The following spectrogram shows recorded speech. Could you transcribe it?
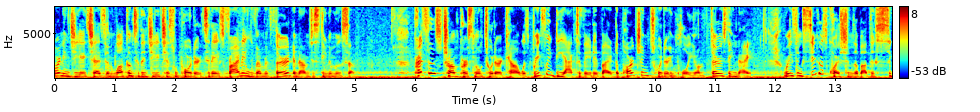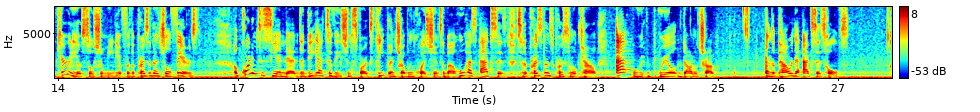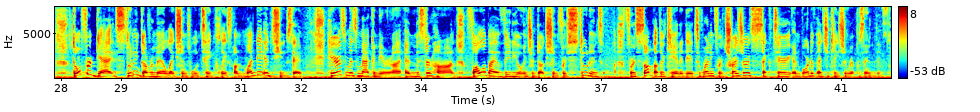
Good morning, GHS, and welcome to the GHS Reporter. Today is Friday, November 3rd, and I'm Justina Musa. President Trump's personal Twitter account was briefly deactivated by a departing Twitter employee on Thursday night, raising serious questions about the security of social media for the presidential affairs. According to CNN, the deactivation sparks deep and troubling questions about who has access to the president's personal account at real Donald Trump and the power that access holds. Don't forget, student government elections will take place on Monday and Tuesday. Here's Ms. McNamara and Mr. Hahn, followed by a video introduction for students for some other candidates running for treasurer, secretary, and board of education representatives.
